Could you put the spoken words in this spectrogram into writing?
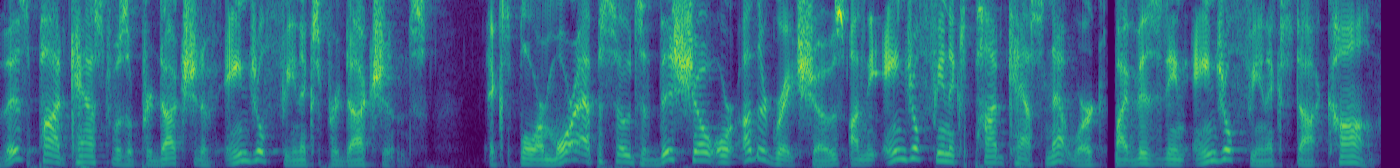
This podcast was a production of Angel Phoenix Productions. Explore more episodes of this show or other great shows on the Angel Phoenix Podcast Network by visiting angelphoenix.com.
